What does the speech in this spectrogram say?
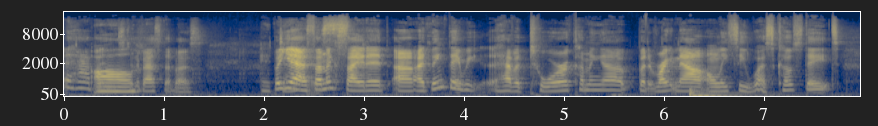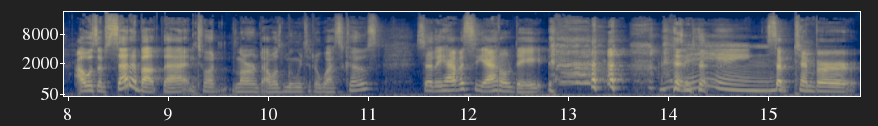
It happens All. to the best of us. It But yes, I'm excited. Uh, I think they re- have a tour coming up, but right now I only see West Coast dates. I was upset about that until I learned I was moving to the West Coast. So they have a Seattle date Dang. September,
